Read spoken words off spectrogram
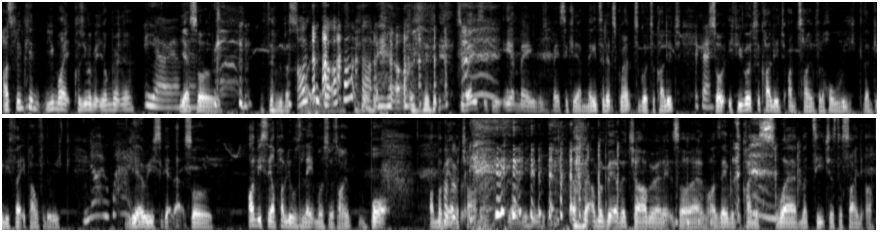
I was thinking you might, because you're a bit younger, aren't you? Yeah, I am. yeah, so with a I smile, forgot right? about that. Yeah. So basically, EMA was basically a maintenance grant to go to college. Okay. So if you go to college on time for the whole week, they'll give you thirty pound for the week. no way. Yeah, we used to get that. So obviously, I probably was late most of the time, but I'm a bit of a charmer. you know I mean? I'm a bit of a charmer in it, so um, I was able to kind of swerve my teachers to sign it off.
